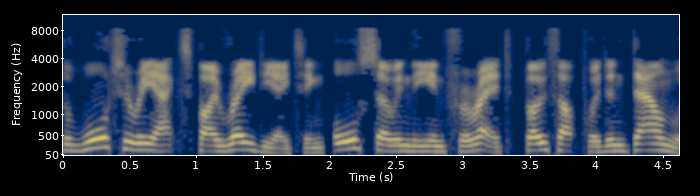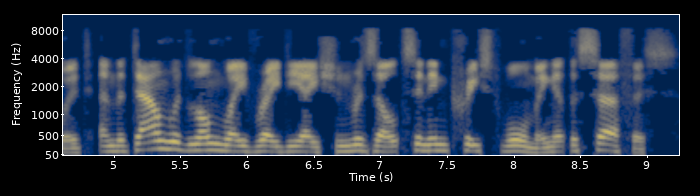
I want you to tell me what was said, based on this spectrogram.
The water reacts by radiating, also in the infrared, both upward and downward, and the downward long-wave radiation results in increased warming at the surface.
